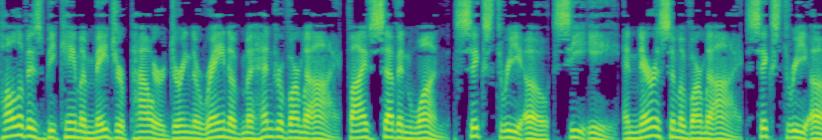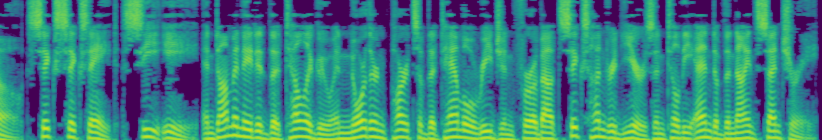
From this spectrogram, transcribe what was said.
Pallavas became a major power during the reign of Mahendravarman I (571–630 CE) and Narasimhavarman I (630–668 CE) and dominated the Telugu and northern parts of the Tamil region for about 600 years until the end of the 9th century.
